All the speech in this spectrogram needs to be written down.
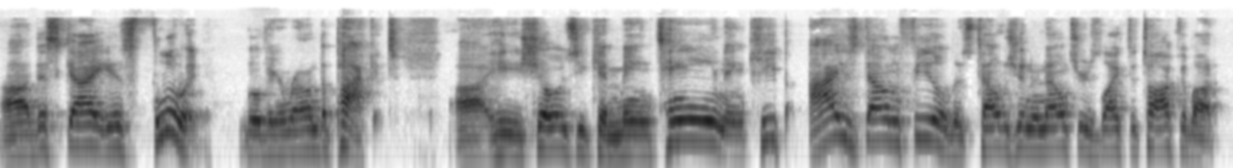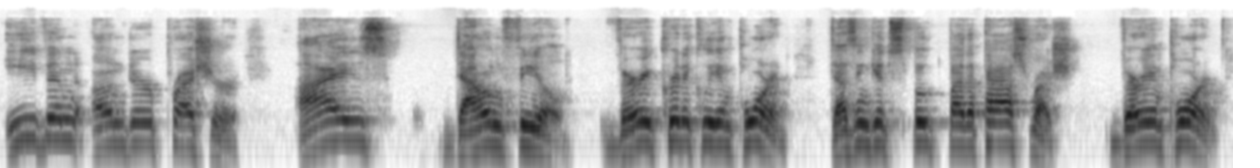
Uh, this guy is fluid moving around the pocket uh, he shows he can maintain and keep eyes downfield, as television announcers like to talk about, even under pressure. Eyes downfield, very critically important. Doesn't get spooked by the pass rush, very important.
